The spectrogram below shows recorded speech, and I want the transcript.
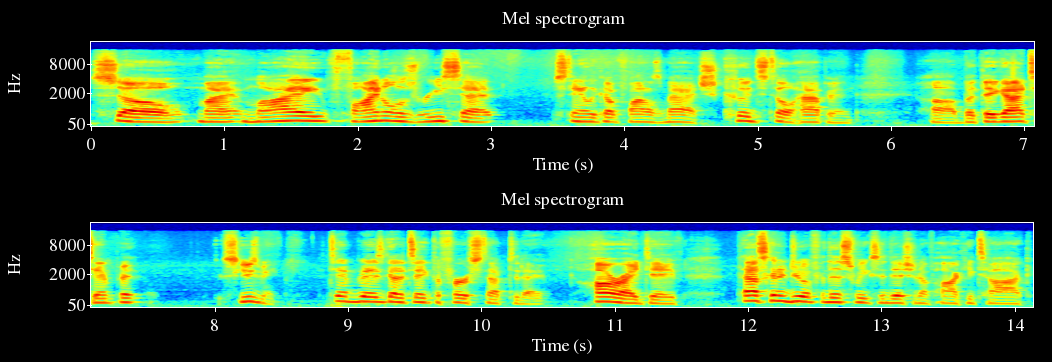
So my my finals reset Stanley Cup Finals match could still happen, uh, but they got Tampa. Excuse me, Tampa Bay's got to take the first step today. All right, Dave, that's going to do it for this week's edition of Hockey Talk.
